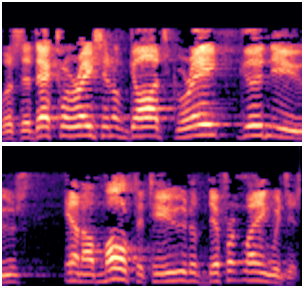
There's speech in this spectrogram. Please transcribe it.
was the declaration of God's great good news in a multitude of different languages.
